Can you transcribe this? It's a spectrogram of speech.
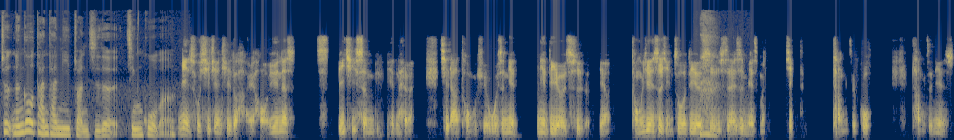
就能够谈谈你转职的经过吗？念书期间其实都还好，因为那是比起身边的其他同学，我是念。念第二次的，这样同一件事情做第二次，实在是没什么劲，躺着过，躺着念书。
